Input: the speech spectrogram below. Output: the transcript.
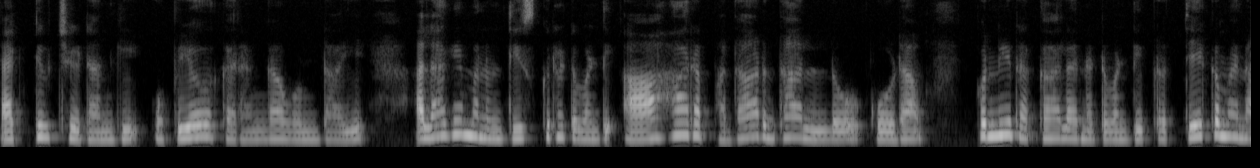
యాక్టివ్ చేయడానికి ఉపయోగకరంగా ఉంటాయి. అలాగే మనం తీసుకున్నటువంటి ఆహార పదార్థాల్లో కూడా కొన్ని రకాలైనటువంటి ప్రత్యేకమైన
